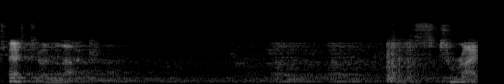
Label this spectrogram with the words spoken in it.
Test Sonya.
